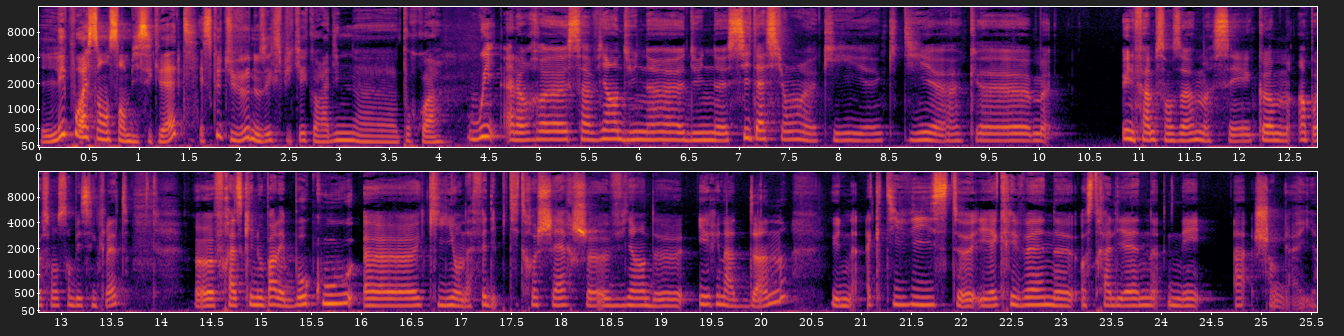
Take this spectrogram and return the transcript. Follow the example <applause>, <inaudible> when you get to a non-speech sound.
Les poissons sans bicyclette. Est-ce que tu veux nous expliquer, Coraline, euh, pourquoi? Oui, alors euh, ça vient d'une euh, citation euh, qui, qui dit que une femme sans homme, c'est comme un poisson sans bicyclette. Euh, phrase qui nous parlait beaucoup, euh, qui on a fait des petites recherches, euh, vient de Irina Dunn, une activiste et écrivaine australienne née à Shanghai.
